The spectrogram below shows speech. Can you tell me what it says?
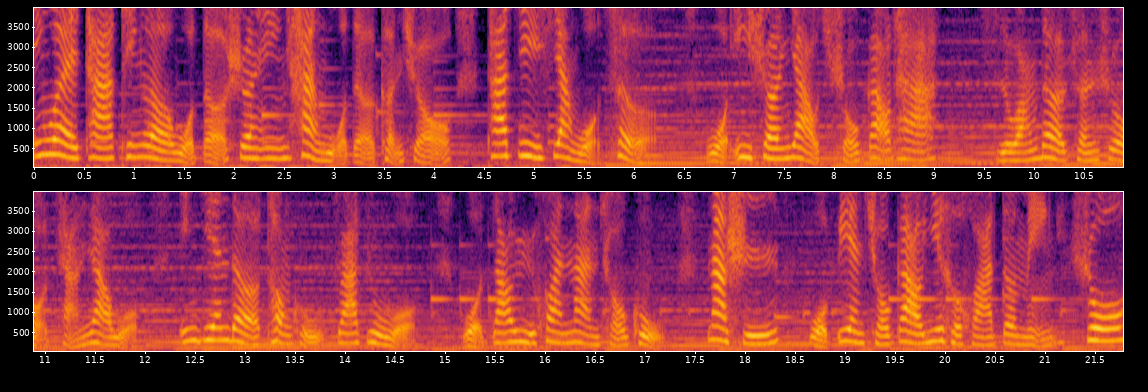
因为他听了我的声音和我的恳求，他既向我侧，我一生要求告他。死亡的绳索缠绕我，阴间的痛苦抓住我，我遭遇患难愁苦。那时我便求告耶和华的名，说：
